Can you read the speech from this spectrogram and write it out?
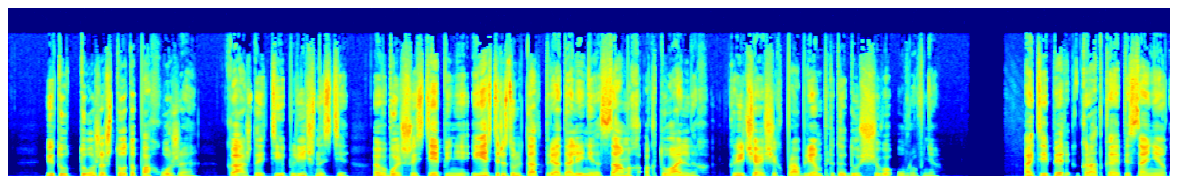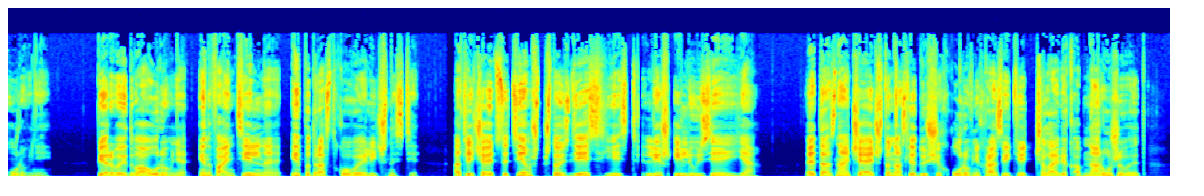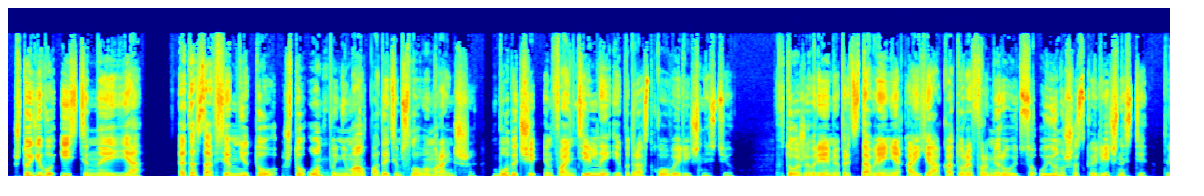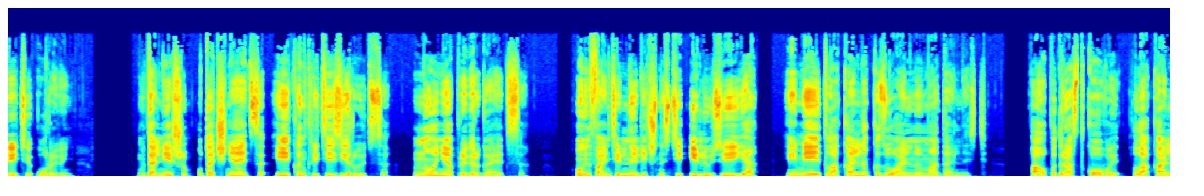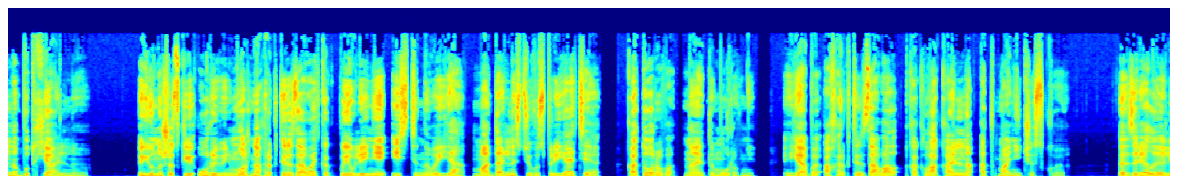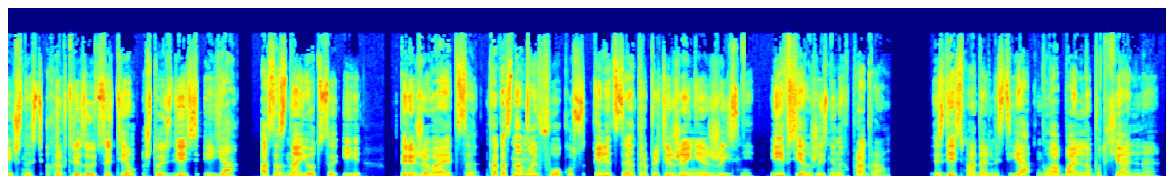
И тут тоже что-то похожее. Каждый тип личности в большей степени есть результат преодоления самых актуальных, кричащих проблем предыдущего уровня. А теперь краткое описание уровней. Первые два уровня – инфантильная и подростковая личности – отличаются тем, что здесь есть лишь иллюзия «я». Это означает, что на следующих уровнях развития человек обнаруживает – что его истинное «я» — это совсем не то, что он понимал под этим словом раньше, будучи инфантильной и подростковой личностью. В то же время представление о «я», которое формируется у юношеской личности, третий уровень, в дальнейшем уточняется и конкретизируется, но не опровергается. У инфантильной личности иллюзия «я» имеет локально-казуальную модальность а у подростковой – локально-будхиальную. Юношеский уровень можно охарактеризовать как появление истинного «я» модальностью восприятия, которого на этом уровне я бы охарактеризовал как локально-атманическую. Зрелая личность характеризуется тем, что здесь «я» осознается и переживается как основной фокус или центр притяжения жизни и всех жизненных программ. Здесь модальность «я» глобально-будхиальная.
